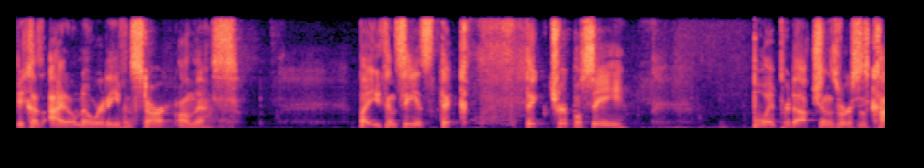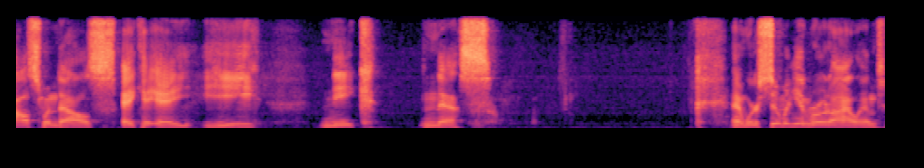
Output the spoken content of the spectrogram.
because I don't know where to even start on this. But you can see it's thick, thick triple C. Boy Productions versus Kyle Swindell's, aka Ye Neekness. And we're suing in Rhode Island,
